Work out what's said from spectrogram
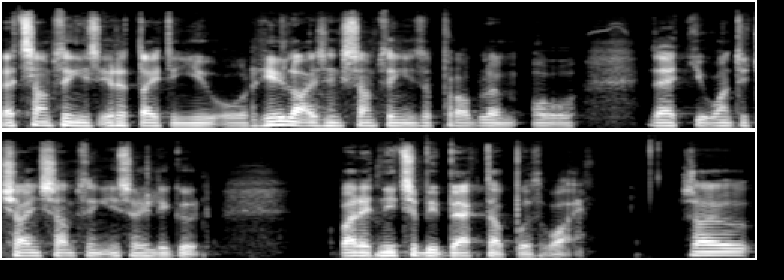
that something is irritating you or realizing something is a problem or that you want to change something is really good. But it needs to be backed up with why. So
